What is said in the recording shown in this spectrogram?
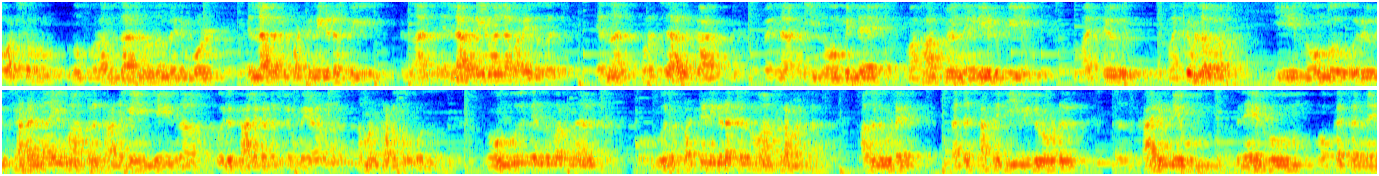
വർഷവും റംസാൻ വ്രതം വരുമ്പോൾ എല്ലാവരും പട്ടിണി കിടക്കുകയും എന്നാൽ എല്ലാവരെയും അല്ല പറയുന്നത്. എന്നാൽ കുറച്ച് ആൾക്കാർ പിന്നെ ഈ നോമ്പിന്റെ മഹാത്മ്യം നേടിയെടുക്കുകയും മറ്റു മറ്റുള്ളവർ ഈ നോമ്പ് ഒരു ചടങ്ങായി മാത്രം കാണുകയും ചെയ്യുന്ന ഒരു കാലഘട്ടത്തിലൂടെയാണ് നമ്മൾ കടന്നു പോകുന്നത് നോമ്പ് എന്ന് പറഞ്ഞാൽ വെറും പട്ടിണി കിടക്കൽ മാത്രമല്ല. അതിലൂടെ തന്റെ സഹജീവികളോട് കാരുണ്യവും സ്നേഹവും ഒക്കെ തന്നെ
